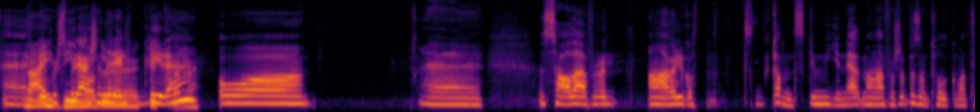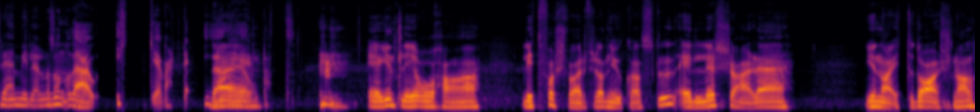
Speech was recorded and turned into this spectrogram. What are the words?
Eh, Liverpool-spillere er generelt dyre, og eh, Salah er fortsatt Han har vel gått ganske mye ned, men han er fortsatt på sånn 12,3 mil eller noe sånt, og det er jo ikke verdt det i det, er det hele tatt. egentlig å ha litt forsvar fra Newcastle. Ellers så er det United og Arsenal.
